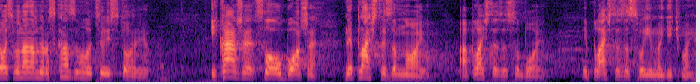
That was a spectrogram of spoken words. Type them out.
ось вона нам розказувала цю історію. І каже, Слово Боже, не плачте за мною, а плачте за собою. І плачте за своїми дітьми.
